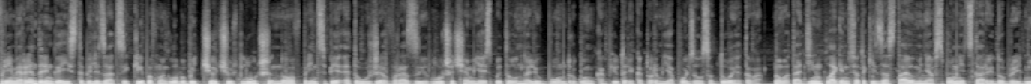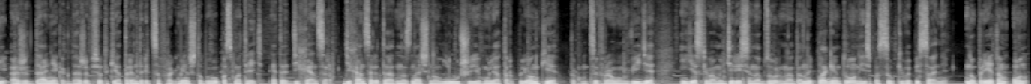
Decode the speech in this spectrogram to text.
Время рендеринга и стабилизации клипов могло бы быть чуть-чуть лучше, но в принципе это уже в разы лучше, чем я испытывал на любом другом компьютере, которым я пользовался до этого. Но вот один плагин все-таки заставил меня вспомнить старые добрые дни ожидания, когда же все-таки отрендерится фрагмент, чтобы его посмотреть. Это Dehancer. Dehancer это однозначно лучший эмулятор пленки в таком цифровом виде, и если вам интересен обзор на данный плагин, то он есть по ссылке в описании но при этом он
